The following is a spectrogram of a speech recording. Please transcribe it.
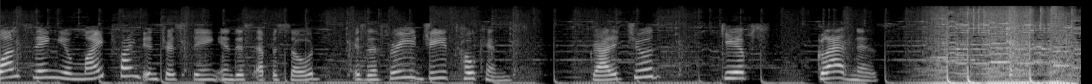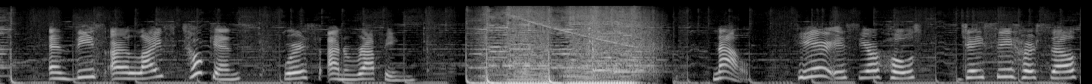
One thing you might find interesting in this episode is the 3G tokens gratitude, gifts, gladness. And these are life tokens worth unwrapping. Now, here is your host, JC herself,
